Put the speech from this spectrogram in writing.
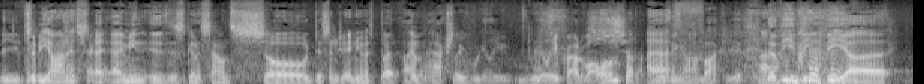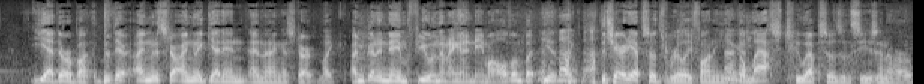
To be honest. I, I mean, this is going to sound so disingenuous, but I'm actually really, really proud of all of them. Shut up. Ah, Moving on. Fuck you. No, the the, the uh, yeah, there are a bunch, but there, I'm going to start. I'm going to get in, and then I'm going to start like I'm going to name a few, and then I'm going to name all of them. But yeah, like the charity episode's really funny. Okay. The last two episodes of the season are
